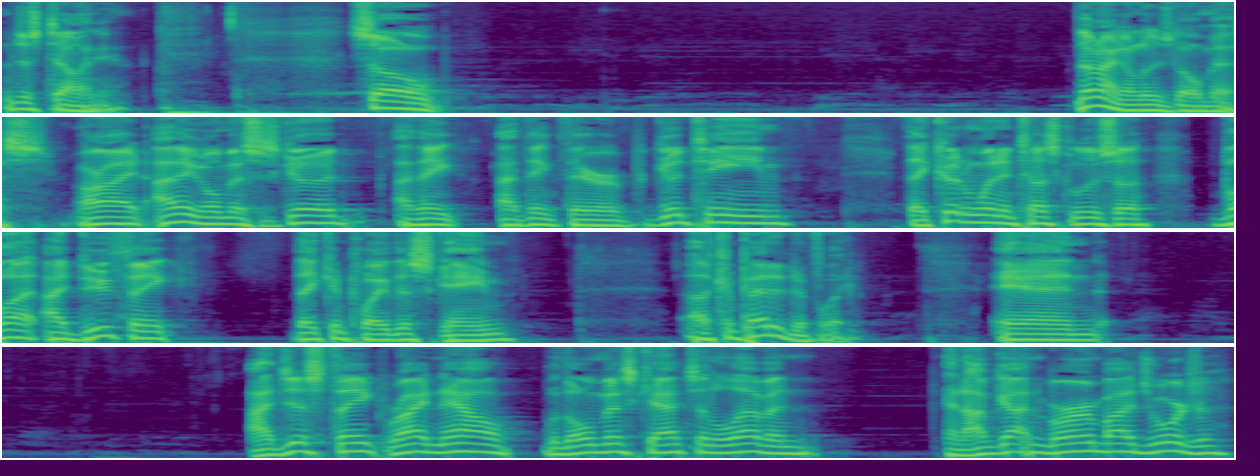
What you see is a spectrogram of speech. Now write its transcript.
I'm just telling you. So they're not going to lose to Ole Miss. All right, I think Ole Miss is good. I think I think they're a good team. They couldn't win in Tuscaloosa, but I do think they can play this game uh, competitively, and I just think right now with Ole Miss catching eleven, and I've gotten burned by Georgia,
